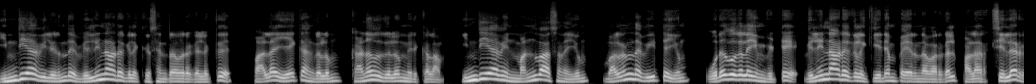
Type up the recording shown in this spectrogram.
இந்தியாவிலிருந்து வெளிநாடுகளுக்கு சென்றவர்களுக்கு பல ஏக்கங்களும் கனவுகளும் இருக்கலாம். இந்தியாவின் மண் வாசனையும் வளர்ந்த வீட்டையும் உறவுகளையும் விட்டு வெளிநாடுகளுக்கு இடம்பெயர்ந்தவர்கள் பலர். சிலர்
